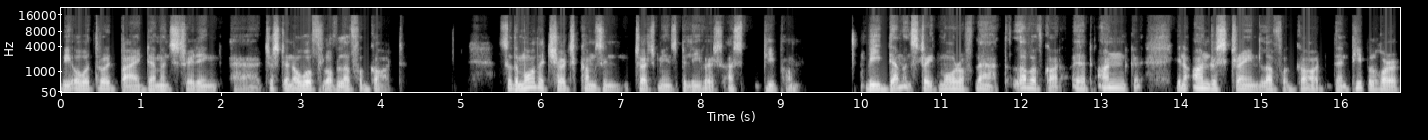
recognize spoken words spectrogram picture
We overthrow it by demonstrating uh, just an overflow of love for God. So the more the church comes in, church means believers as people. We demonstrate more of that love of God, that un, you know, unrestrained love for God. Then people who are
